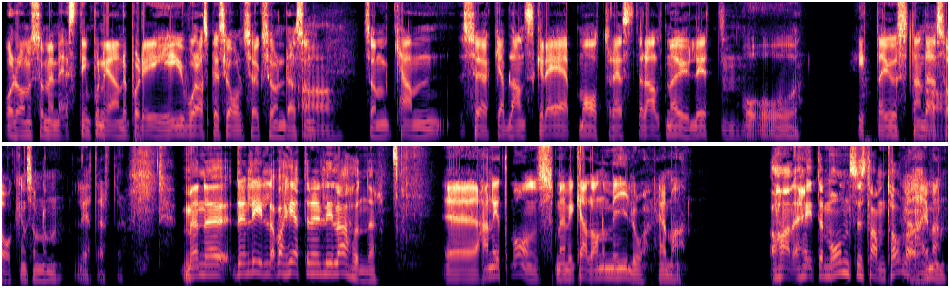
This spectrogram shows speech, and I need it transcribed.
Och de som är mest imponerande på det är ju våra specialsökshundar som, Ja. Som kan söka bland skräp, matrester, allt möjligt och, och hitta just den där Ja. saken som de letar efter. Men eh, den lilla, vad heter den lilla hunden? Eh, han heter Måns, men vi kallar honom Milo hemma. Han heter Måns i stamtavlan? Jajamän.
